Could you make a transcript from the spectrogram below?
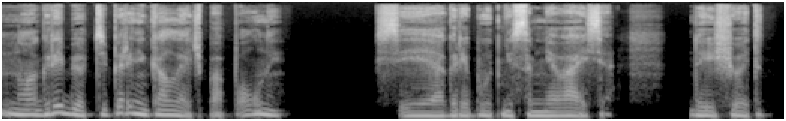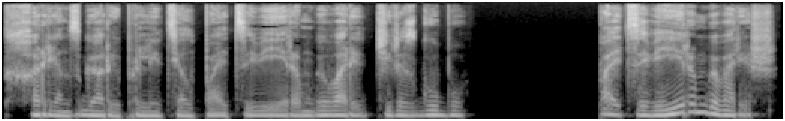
«Ну, огребет теперь Николаевич по полной». «Все огребут, не сомневайся. Да еще этот хрен с горы пролетел пальцы веером, говорит через губу. Пальцы веером, говоришь?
